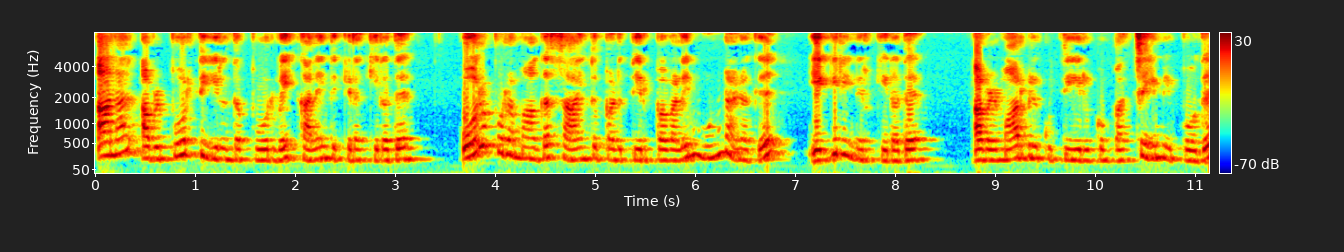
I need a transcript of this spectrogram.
ஆனால் அவள் போர்த்தி இருந்த போர்வை கலைந்து கிடக்கிறது. ஒரு புறமாக சாய்ந்து படுத்திருப்பவளின் முன்னழகு எகிரி நிற்கிறது. அவள் மார்பில் குத்தி இருக்கும் பச்சையும் இப்போது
